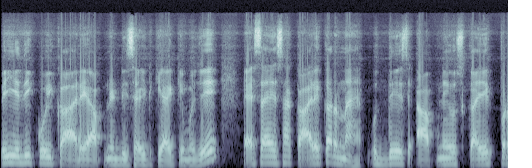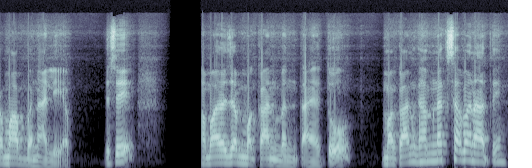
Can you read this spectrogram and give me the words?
यदि कोई कार्य आपने डिसाइड किया कि मुझे ऐसा ऐसा कार्य करना है, उद्देश्य आपने उसका एक प्रमाप बना लिया। जैसे हमारा जब मकान बनता है तो मकान का हम नक्शा बनाते हैं।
